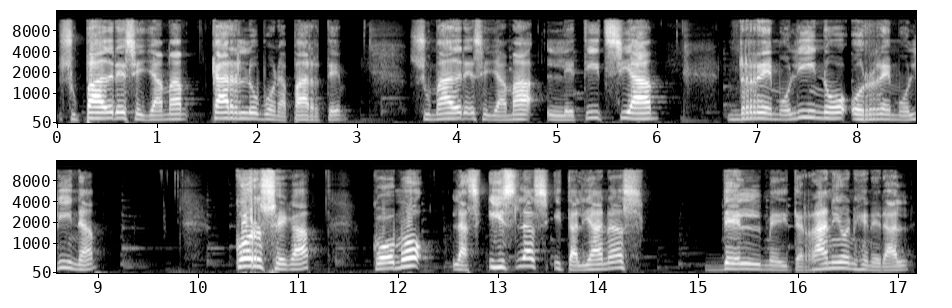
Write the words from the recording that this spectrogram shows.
Su padre se llama Carlo Bonaparte, su madre se llama Letizia Remolino o Remolina. Córcega como las islas italianas del Mediterráneo en general,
